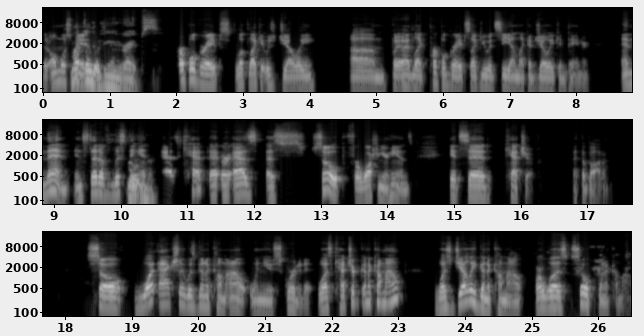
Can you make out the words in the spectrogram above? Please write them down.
that almost What made it with grapes? purple grapes. Looked like it was jelly, um, but it had like purple grapes like you would see on like a jelly container. And then instead of listing it Oh. as cat or as as soap for washing your hands, it said ketchup at the bottom. So what actually was going to come out when you squirted it? Was ketchup going to come out? Was jelly going to come out? Or was soap going to come out?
